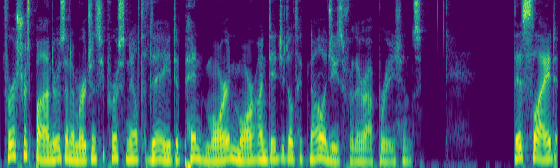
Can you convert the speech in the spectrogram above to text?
First responders and emergency personnel today depend more and more on digital technologies for their operations. This slide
